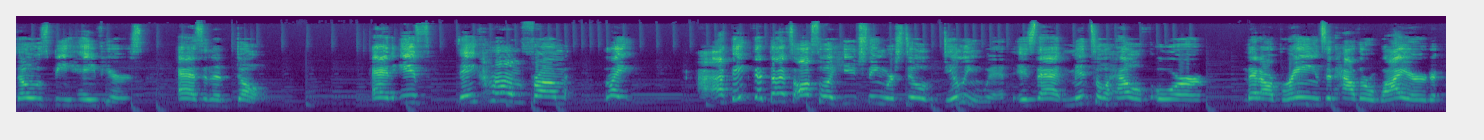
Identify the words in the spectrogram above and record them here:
those behaviors as an adult. And if they come from like I think that that's also a huge thing we're still dealing with is that mental health or that our brains and how they're wired,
